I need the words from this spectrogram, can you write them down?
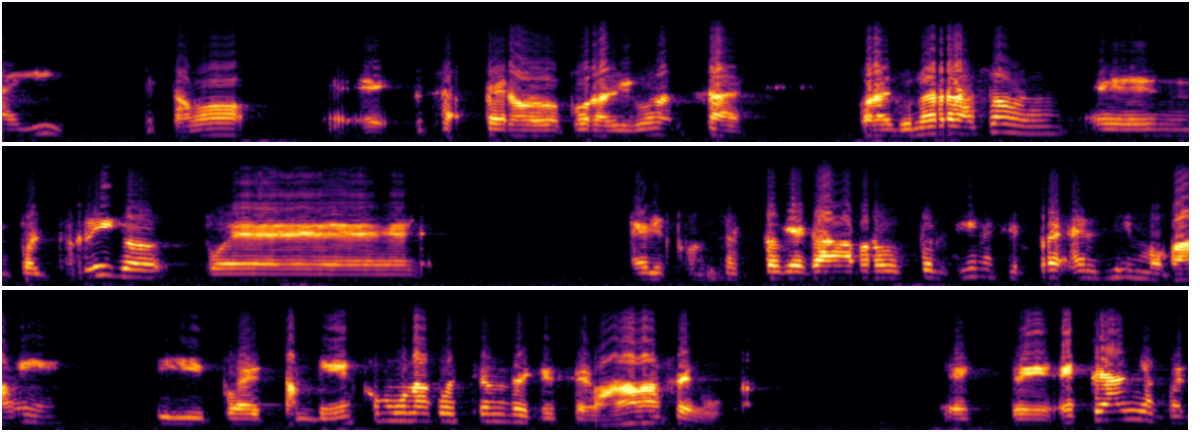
ahí. Estamos, eh, eh, pero por alguna, o sea, por alguna razón en Puerto Rico, pues el concepto que cada productor tiene siempre es el mismo para mí y pues también es como una cuestión de que se van a la segunda. Este, este año pues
